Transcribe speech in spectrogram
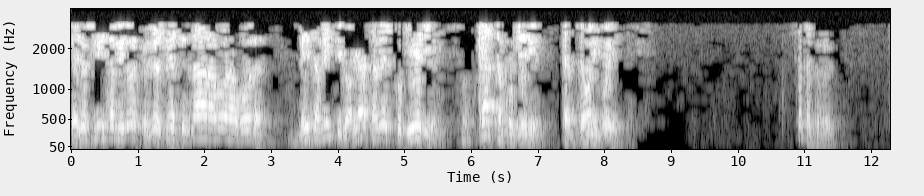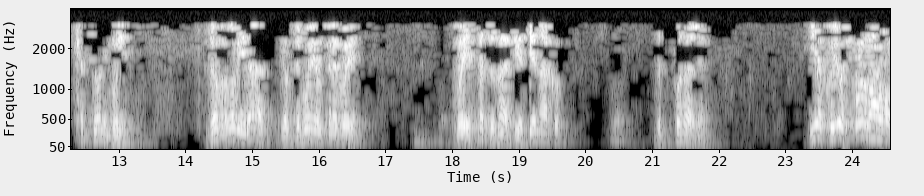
Ja još nisam i došao, još mjesec dana moram hodati. Nisam nistigao, ja sam već pobjedio. Kad sam pobjedio? Kad se oni boje. Šta to dobro? Kad se oni boje. Dobro, ovi danas, jel se boje ili se ne boje? Boje. Šta to znači? Jes jednako? Da su. Iako još formalno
